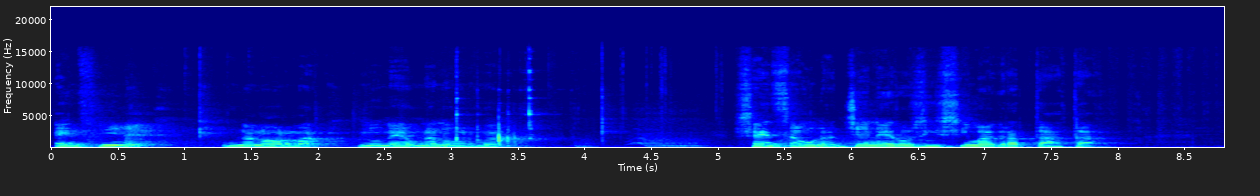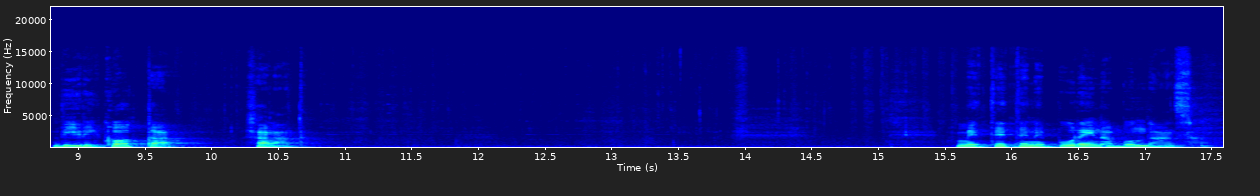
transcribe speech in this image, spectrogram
E infine una norma non è una norma senza una generosissima grattata di ricotta salata. Mettetene pure in abbondanza.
